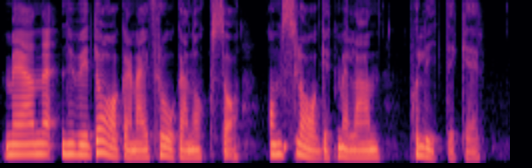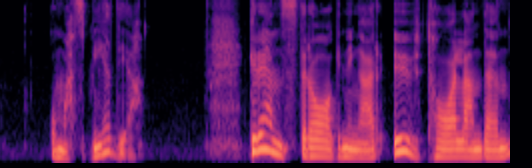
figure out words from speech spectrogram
Men nu i dagarna är frågan också om slaget mellan politiker och massmedia. Gränsdragningar, uttalanden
